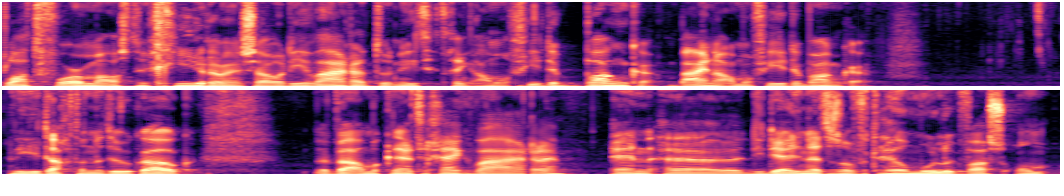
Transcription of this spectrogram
platformen als de Giro en zo, die waren toen niet. Het ging allemaal via de banken. Bijna allemaal via de banken. Die dachten natuurlijk ook dat we allemaal knettergek waren. En uh, die deden net alsof het heel moeilijk was om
